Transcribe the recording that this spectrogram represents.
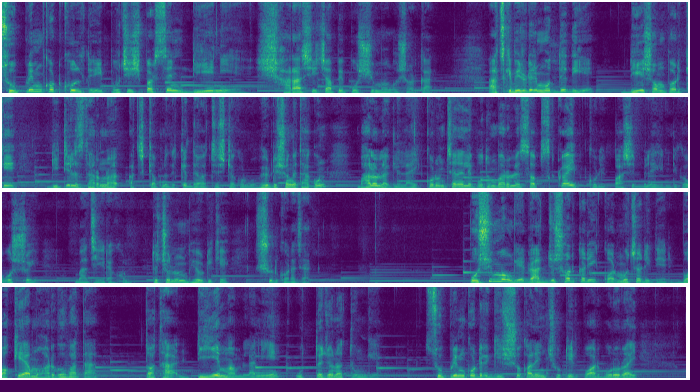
Supreme court খুলতেই পঁচিশ percent DA নিয়ে সারাশি চাপে পশ্চিমবঙ্গ সরকার। আজকে ভিডিওটির মধ্যে দিয়ে ডিএ সম্পর্কে ডিটেলস ধারণা আজকে আপনাদেরকে দেওয়ার চেষ্টা করব। ভিডিওর সঙ্গে থাকুন, ভালো লাগলে লাইক করুন চ্যানেলে প্রথমবার হলে সাবস্ক্রাইব করে পাশের বেলাইকনটিকে অবশ্যই বাজিয়ে রাখুন। তো চলুন ভিডিওটিকে শুরু করা যাক। পশ্চিমবঙ্গের রাজ্য সরকারি কর্মচারীদের বকেয়া মহার্ঘ ভাতা তথা ডিএ মামলা নিয়ে উত্তেজনা তুঙ্গে। সুপ্রিম কোর্টের গ্রীষ্মকালীন ছুটির পর পুনরায়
